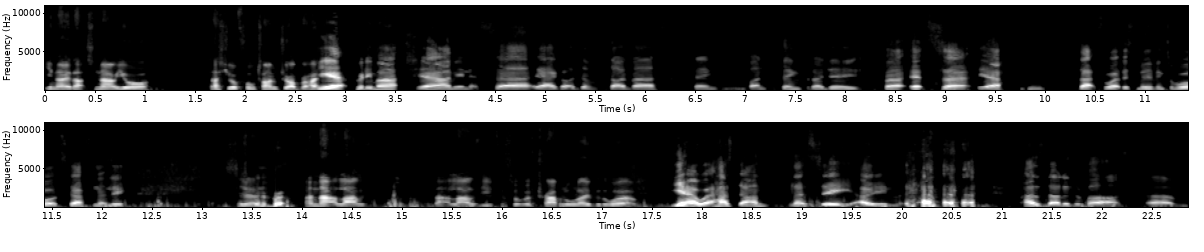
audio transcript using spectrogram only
you know, that's now your that's your full time job, right? yeah pretty much yeah i mean it's uh yeah i got a diverse thing bunch of things that i do but it's uh yeah that's what it's moving towards definitely it's Yeah. br- And that allows that allows you to sort of travel all over the world. Yeah, well, it has done. Let's see. I mean, has done in the past. Um,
